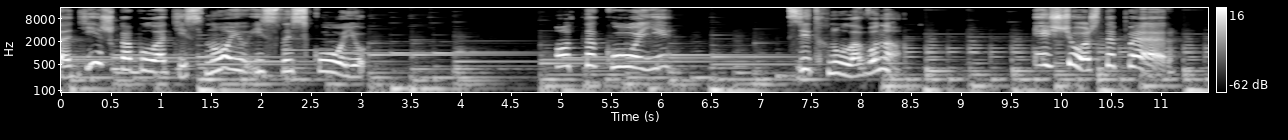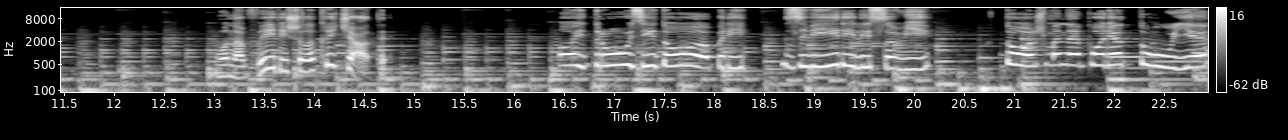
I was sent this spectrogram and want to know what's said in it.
та діжка була тісною і слизькою. От такої, зітхнула вона. І що ж тепер? Вона вирішила кричати. Ой, друзі добрі, звірі лісові, хто ж мене порятує?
